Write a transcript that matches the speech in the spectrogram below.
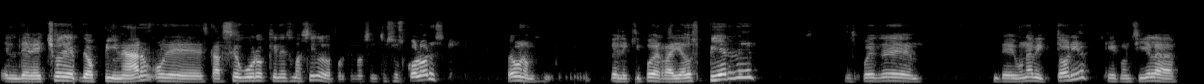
el derecho de, opinar o de estar seguro quién es más ídolo, porque no siento sus colores. Pero bueno, el equipo de Rayados pierde después de, una victoria que consigue la,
